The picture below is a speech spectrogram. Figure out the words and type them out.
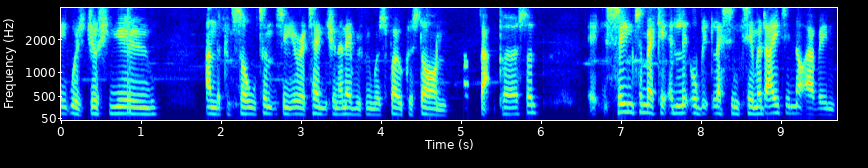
It was just you and the consultant, so your attention and everything was focused on that person. It seemed to make it a little bit less intimidating, not having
